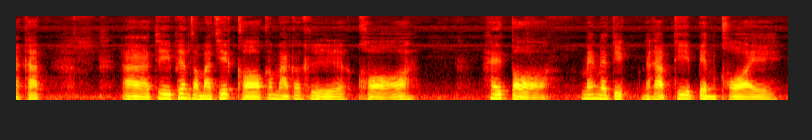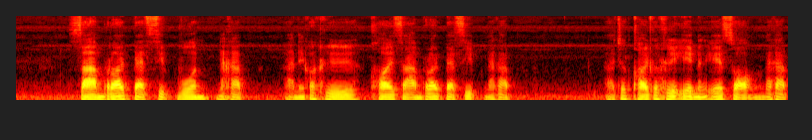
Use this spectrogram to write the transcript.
นะครับที่เพื่อนสมาชิกขอเข้ามาก็คือขอให้ต่อแมกเนติกนะครับที่เป็นคอย 380 โวลต์นะครับ อันนี้ก็คือคอย 380 นะครับชุดคอยก็คือ A1 A2 นะครับ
